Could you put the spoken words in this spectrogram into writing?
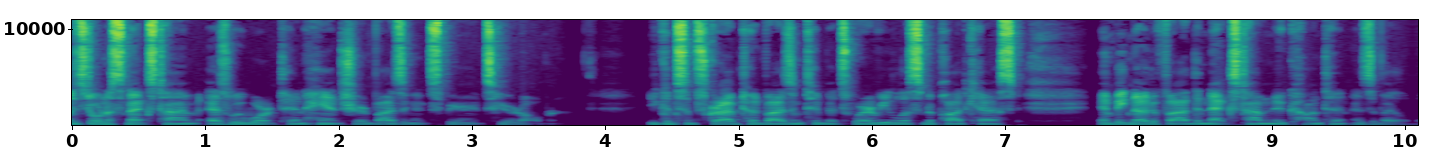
Please join us next time as we work to enhance your advising experience here at Auburn. You can subscribe to Advising Two Bits wherever you listen to podcasts and be notified the next time new content is available.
